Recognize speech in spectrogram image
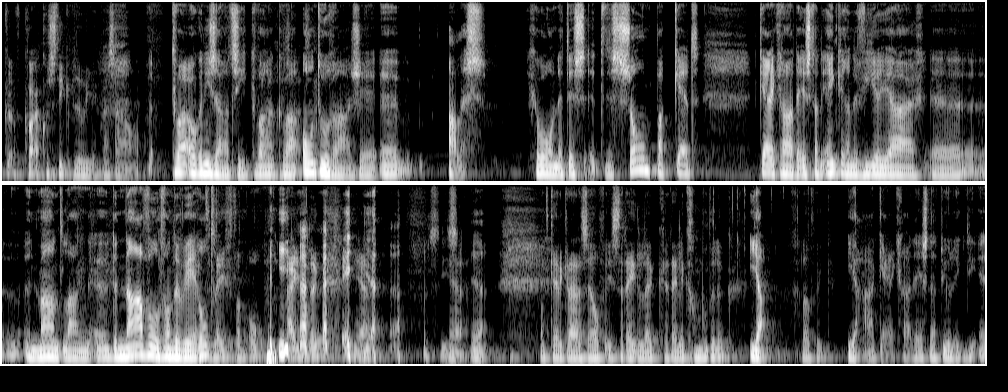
Qua- qua akoestiek bedoel je, qua zaal? Qua organisatie, qua, qua entourage, eh, alles. Gewoon, het is, het is zo'n pakket. Kerkrade is dan één keer in de vier jaar, een maand lang, de navel van de Het wereld. leeft dan op, Ja. eindelijk. Ja. Ja, precies. Ja. Ja. Want Kerkrade zelf is redelijk, redelijk gemoedelijk, Ja. geloof ik. Ja, Kerkrade is natuurlijk, die, eh,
